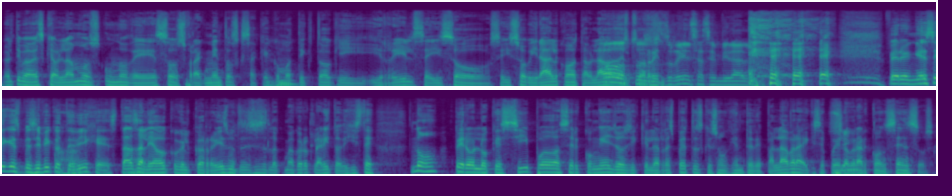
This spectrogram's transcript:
La última vez que hablamos, uno de esos fragmentos que saqué como TikTok y, y Reel se hizo, se hizo viral cuando te hablaba Todos tus correísmo. reels se hacen virales. pero en ese en específico te dije, estás aliado con el correísmo. Entonces, es lo que me acuerdo clarito. Dijiste, no, pero lo que sí puedo hacer con ellos y que les respeto es que son gente de palabra y que se puede Sí. lograr consensos.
